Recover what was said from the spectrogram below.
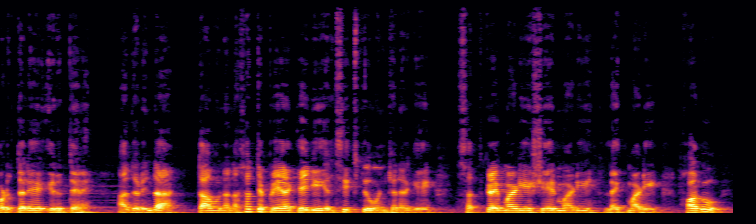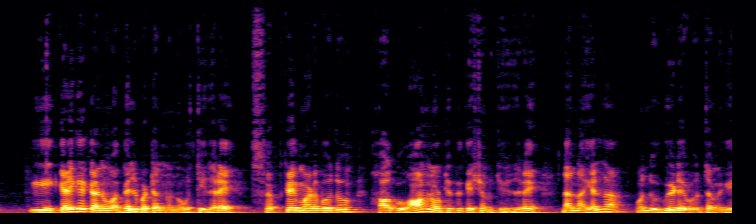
ಪಡುತ್ತಲೇ ಇರುತ್ತೇನೆ. ಆದ್ದರಿಂದ ತಾವು ನನ್ನ Satyapriya K G L six two one ಚಾನಲ್ಗೆ ಸಬ್ಸ್ಕ್ರೈಬ್ ಮಾಡಿ ಶೇರ್ ಮಾಡಿ ಲೈಕ್ ಮಾಡಿ, ಹಾಗೂ ಈ ಕೆಳಗೆ ಕಾಣುವ ಬೆಲ್ ಬಟನ್ನನ್ನು ಒತ್ತಿದರೆ ಸಬ್ಸ್ಕ್ರೈಬ್ ಮಾಡಬಹುದು ಹಾಗೂ ಆನ್ ನೋಟಿಫಿಕೇಷನ್ ಒತ್ತಿದರೆ ನನ್ನ ಎಲ್ಲ ಒಂದು ವಿಡಿಯೋಗಳು ತಮಗೆ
